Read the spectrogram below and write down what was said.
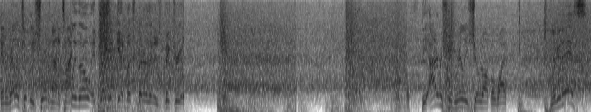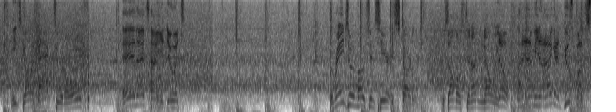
In a relatively short amount of time. Though it doesn't get much better than his victory. The Irishman really showed off a wide. Look at this. He's going back to an old. And that's how you do it. The range of emotions here is startling. There's almost an unknowing. No, I, I mean, I got goosebumps.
